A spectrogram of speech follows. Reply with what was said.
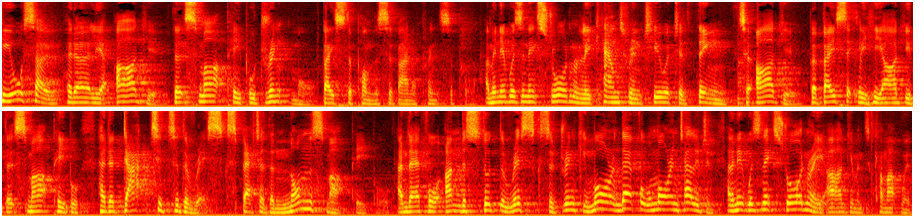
He also had earlier argued that smart people drink more based upon the Savannah principle. I mean, it was an extraordinarily counterintuitive thing to argue, but basically, he argued that smart people had adapted to the risks better than non smart people and therefore understood the risks of drinking more and therefore were more intelligent. And it was an extraordinary argument to come up with.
